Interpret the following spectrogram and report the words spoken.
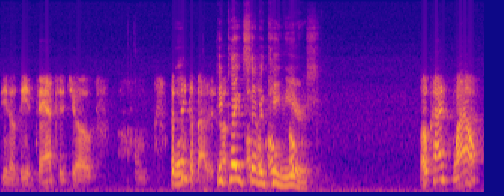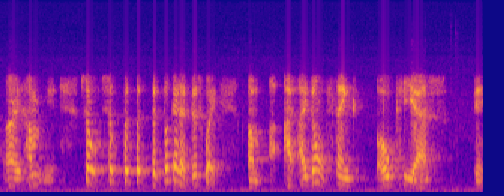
you know, the advantage of. Um, but Well, think about it. He Uh, played oh, oh, 17 oh, oh, Okay. Wow. All right. Um, so, so, but, but, but look at it this way. Um, I, I don't think OPS, in,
